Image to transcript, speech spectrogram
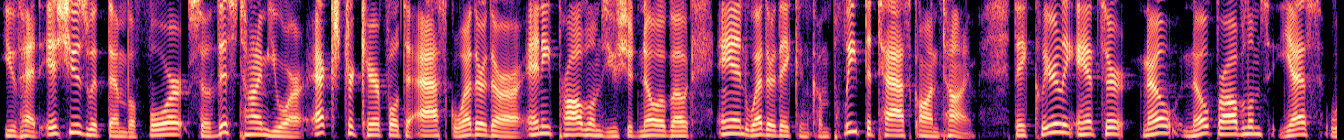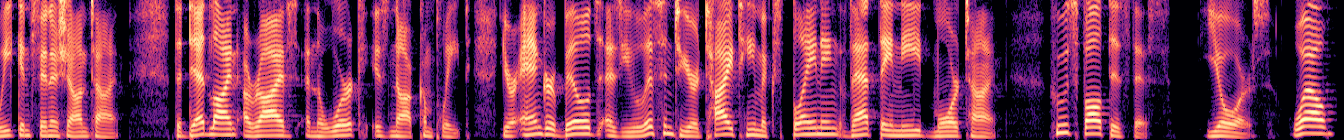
You've had issues with them before, so this time you are extra careful to ask whether there are any problems you should know about and whether they can complete the task on time. They clearly answer, no, no problems, yes, we can finish on time. The deadline arrives and the work is not complete. Your anger builds as you listen to your Thai team explaining that they need more time. Whose fault is this? Yours. Well,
